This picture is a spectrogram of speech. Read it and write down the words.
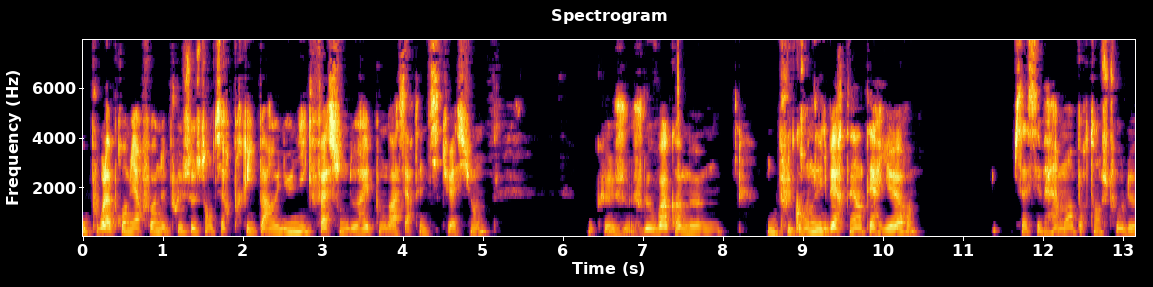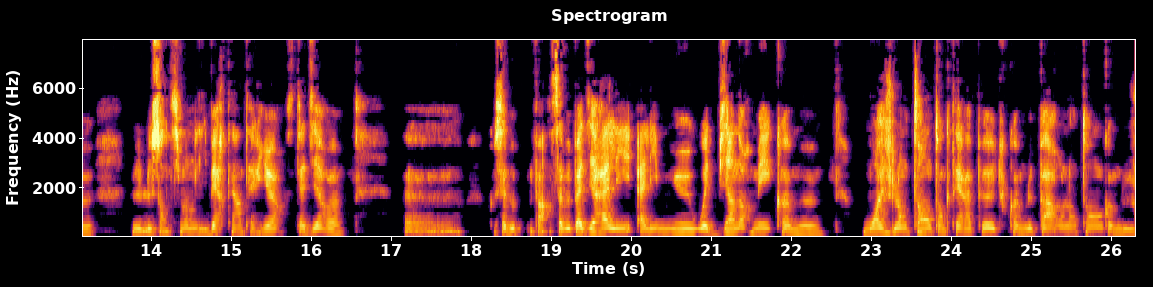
ou pour la première fois ne plus se sentir pris par une unique façon de répondre à certaines situations. Donc euh, je, le vois comme euh, une plus grande liberté intérieure. Ça c'est vraiment important, je trouve, le, le, sentiment de liberté intérieure, c'est-à-dire euh, que ça veut, enfin, ça veut pas dire aller, aller mieux ou être bien normé comme euh, moi je l'entends en tant que thérapeute ou comme le parent l'entend, comme le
